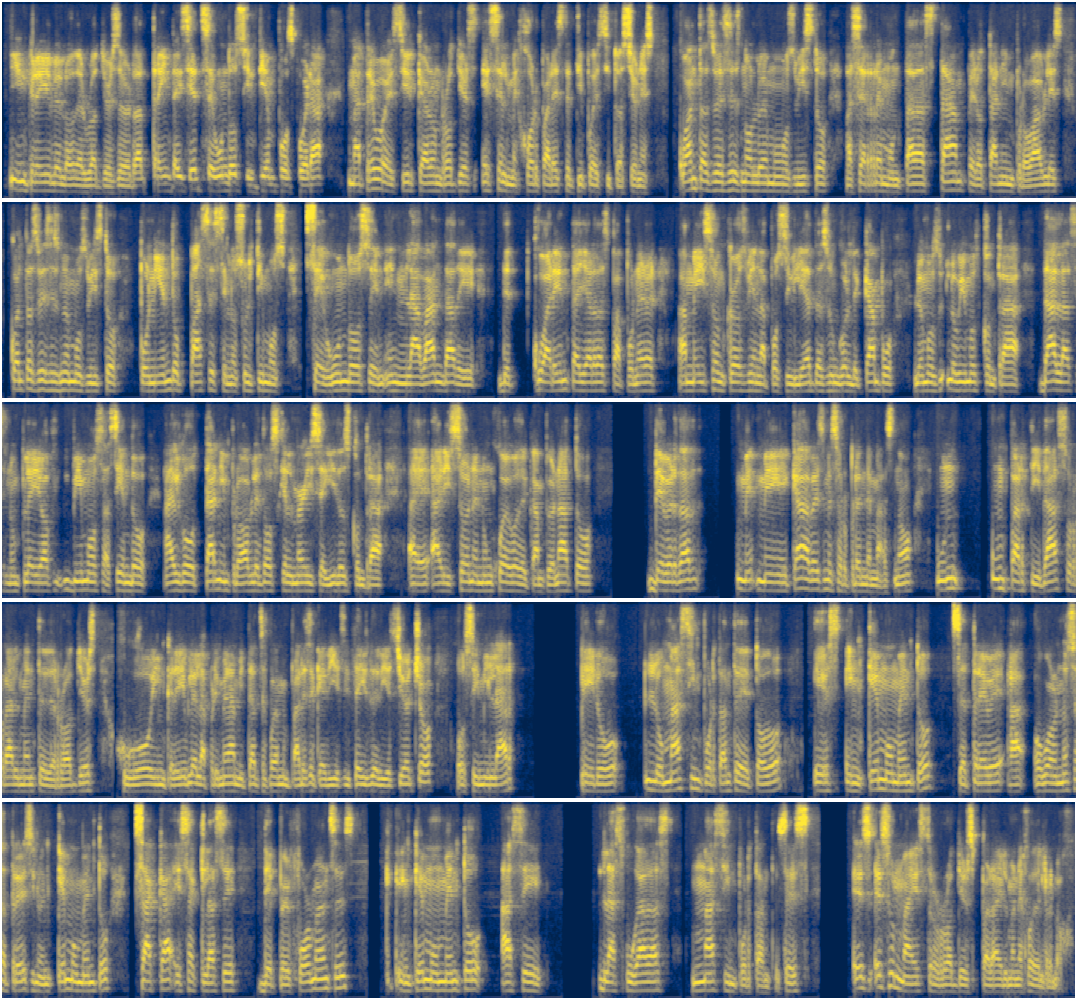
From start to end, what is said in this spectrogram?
Increíble lo de Rodgers, de verdad. 37 segundos sin tiempos fuera. Me atrevo a decir que Aaron Rodgers es el mejor para este tipo de situaciones. ¿Cuántas veces no lo hemos visto hacer remontadas tan, pero tan improbables? ¿Cuántas veces no hemos visto poniendo pases en los últimos segundos en, en la banda de, de 40 yardas para poner a Mason Crosby en la posibilidad de hacer un gol de campo. Lo, hemos, lo vimos contra Dallas en un playoff. Vimos haciendo algo tan improbable, dos Hail Mary seguidos contra eh, Arizona en un juego de campeonato. De verdad, me, cada vez me sorprende más, ¿no? Un, un partidazo realmente de Rodgers. Jugó increíble. La primera mitad se fue, me parece que 16 de 18 o similar. Pero lo más importante de todo es en qué momento se atreve a, o bueno, no se atreve, sino en qué momento saca esa clase de performances, en qué momento hace las jugadas más importantes. Es, es, es un maestro Rodgers para el manejo del reloj.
